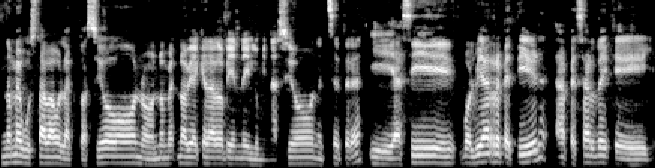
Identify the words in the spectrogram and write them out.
no me gustaba o la actuación o no, me- no había quedado bien la iluminación, etcétera. Y así volví a repetir, a pesar de que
